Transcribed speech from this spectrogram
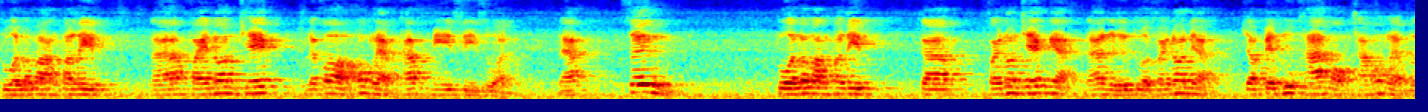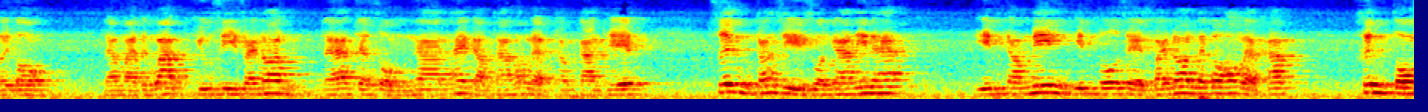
ตรวจระหว่างผลิตนะไฟนอลเช็คแล้วก็ห้องแลบครับมี 4 ส่วนนะซึ่งตรวจระหว่างผลิตกับไฟนอลเช็คเนี่ยนะหรือตรวจไฟนอลเนี่ยจะเป็นลูกค้าของทางห้องแลบโดยตรงนะหมายถึงว่า QC ไฟนอลนะจะส่งงานให้กับทางห้องแลบทำการเทสซึ่งทั้ง 4 ส่วนงานนี้นะฮะ incoming in process final และก็ห้องแลบครับ ขึ้นตรง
